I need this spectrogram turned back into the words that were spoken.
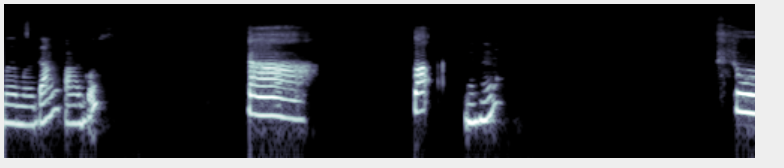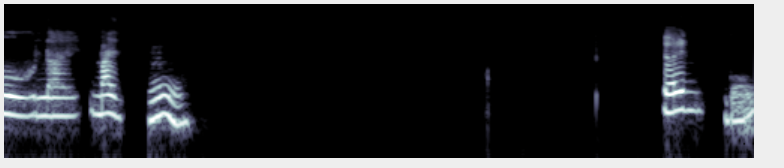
Memegang. Bagus. tapak Mhm. Sulaiman Hmm. dan dan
